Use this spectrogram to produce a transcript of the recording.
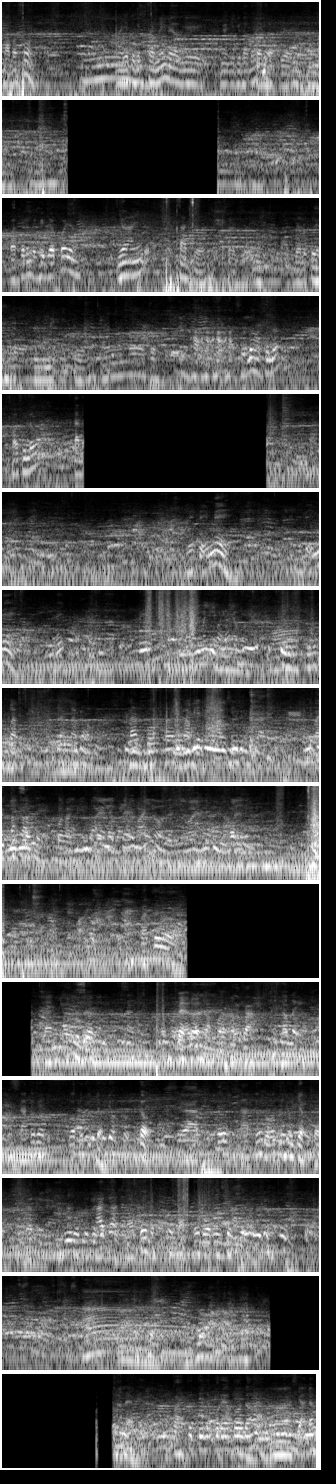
Bapa so. Hmm. Itu kita kami dia lagi ngaji di bapa so. Ya. Bapa ni nak kerja apa ya? Ya ini saja. Dia lupa kalau itu. Oh, tu. Hak hak hak hak suluh hak suluh. Hak sulung tak ada. Ni tak ime. Ni. Lagi maju ni yang. Lap. Lap. Lapo. Lagi dia tengok mau sini. Kami bagi so. Bagi lupa yang saya main oh. Yang main itu lupa. Lepas tu. Berapa? Satu dua dua puluh tujuh. Kau. Seratus. Satu dua puluh tujuh. Seratus ribu dua puluh tujuh. Satu satu dua puluh tujuh. Ah. Lepas tu Tina Korea dah lah. Ah, siap dah.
